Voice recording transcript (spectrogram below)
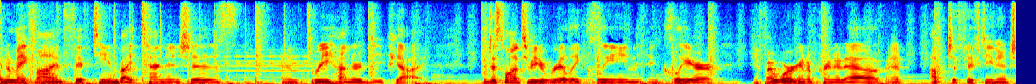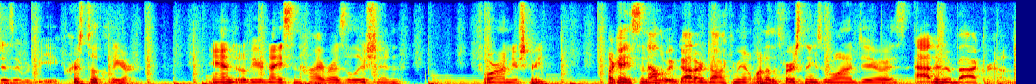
gonna make mine 15 by 10 inches and 300 DPI. I just want it to be really clean and clear. If I were gonna print it out at up to 15 inches, it would be crystal clear. And it'll be nice and high resolution for on your screen. Okay, so now that we've got our document, one of the first things we wanna do is add in a background.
